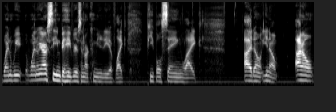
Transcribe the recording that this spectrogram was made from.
when we when we are seeing behaviors in our community of like people saying like i don't you know i don't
